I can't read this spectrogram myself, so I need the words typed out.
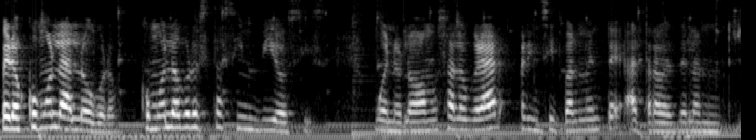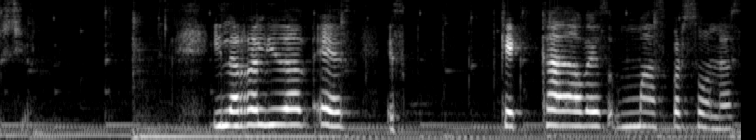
pero ¿cómo la logro? ¿Cómo logro esta simbiosis? Bueno, lo vamos a lograr principalmente a través de la nutrición. Y la realidad es, es que cada vez más personas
